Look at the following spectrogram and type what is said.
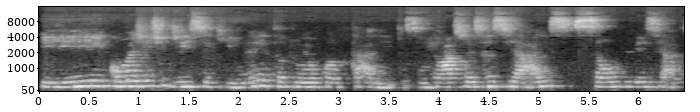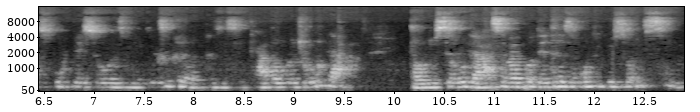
E como a gente disse aqui, né, tanto eu quanto Thalita, assim, relações raciais são vivenciadas por pessoas negras e brancas, assim, cada uma de um lugar. Então, do seu lugar, você vai poder trazer contribuições sim,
